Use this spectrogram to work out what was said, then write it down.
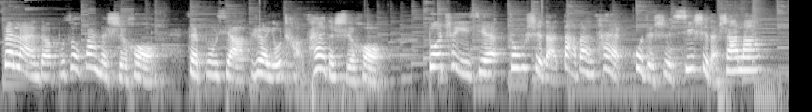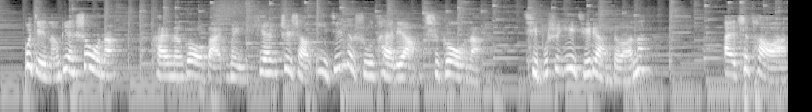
在懒得不做饭的时候，在不想热油炒菜的时候，多吃一些中式的大拌菜或者是西式的沙拉，不仅能变瘦呢。还能够把每天至少一斤的蔬菜量吃够呢，岂不是一举两得呢？爱吃草啊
